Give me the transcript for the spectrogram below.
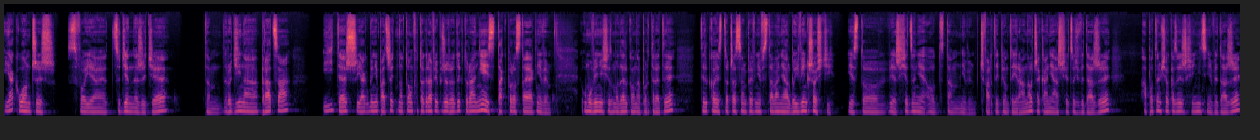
jak łączysz swoje codzienne życie, tam rodzina, praca i też jakby nie patrzeć na tą fotografię przyrody, która nie jest tak prosta jak, nie wiem, umówienie się z modelką na portrety, tylko jest to czasem pewnie wstawanie albo i w większości. Jest to, wiesz, siedzenie od tam, nie wiem, czwartej, piątej rano, czekanie aż się coś wydarzy, a potem się okazuje, że się nic nie wydarzy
